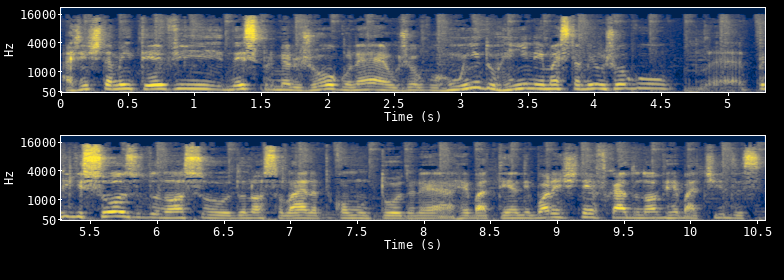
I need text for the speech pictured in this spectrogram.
a gente também teve nesse primeiro jogo, né, o jogo ruim do Rini, mas também o jogo é, preguiçoso do nosso do nosso lineup como um todo, né, rebatendo. Embora a gente tenha ficado nove rebatidas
